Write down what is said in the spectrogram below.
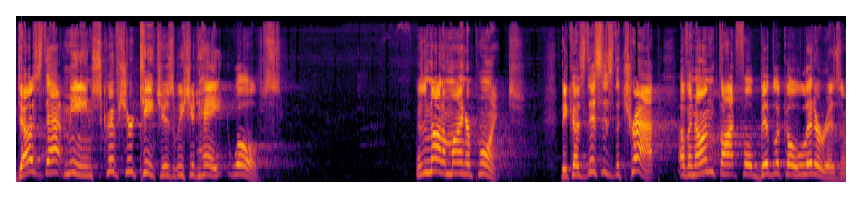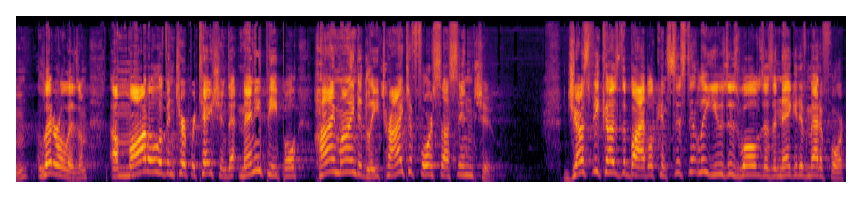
does that mean Scripture teaches we should hate wolves? This is not a minor point, because this is the trap of an unthoughtful biblical literalism, literalism, a model of interpretation that many people high mindedly try to force us into. Just because the Bible consistently uses wolves as a negative metaphor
